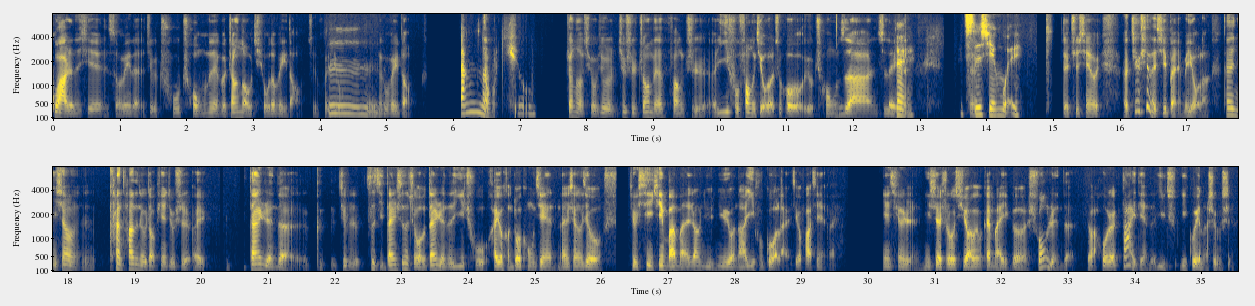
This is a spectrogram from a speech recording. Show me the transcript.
挂着那些所谓的就除虫的那个樟脑球的味道，就会有那个味道。嗯樟脑球，樟脑球就是就是专门防止衣服放久了之后有虫子啊之类的。对，吃纤维。对，吃纤维。呃，这个现在基本也没有了。但是你像看他的那个照片，就是哎，单人的，就是自己单身的时候单人的衣橱还有很多空间，男生就就信心满满让女女友拿衣服过来，结果发现哎，年轻人，你这时候需要该买一个双人的，是吧？或者大一点的衣橱衣柜了，是不是？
